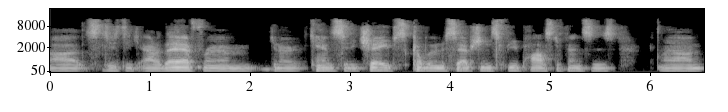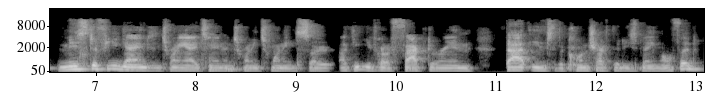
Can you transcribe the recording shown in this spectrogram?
uh, statistic out of there from you know Kansas City Chiefs, a couple of interceptions, a few pass defenses. Um, missed a few games in 2018 and 2020, so I think you've got to factor in that into the contract that he's being offered.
